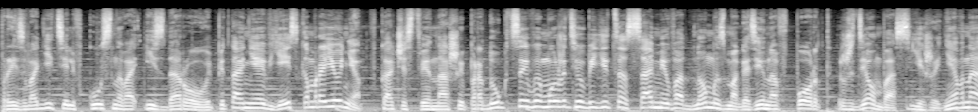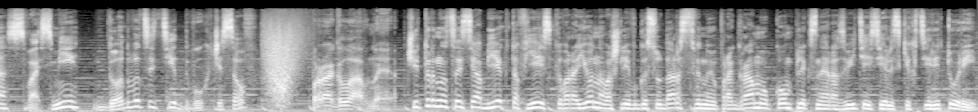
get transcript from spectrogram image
производитель вкусного и здорового питания в Ейском районе. В качестве нашей продукции вы можете убедиться сами в одном из магазинов «Порт». Ждем вас ежедневно с 8 до 22 часов. Про главное. 14 объектов Ейского района вошли в государственную программу «Комплексное развитие сельских территорий».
